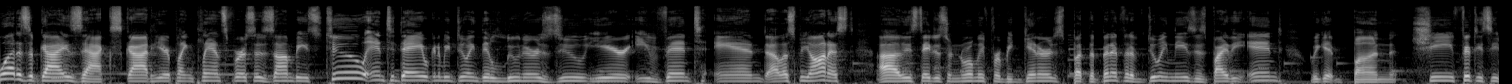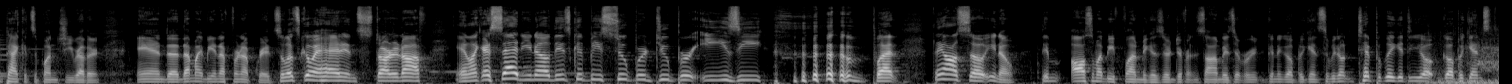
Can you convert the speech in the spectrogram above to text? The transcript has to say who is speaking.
Speaker 1: What is up guys, Zack Scott here playing Plants vs. Zombies 2 and today we're going to be doing the Lunar Zoo Year event and uh, let's be honest, uh, these stages are normally for beginners but the benefit of doing these is by the end we get Bun Chi, 50 seed packets of Bun Chi rather, and uh, that might be enough for an upgrade. So let's go ahead and start it off and like I said, you know, these could be super duper easy but they also, you know, they also might be fun because they're different zombies that we're going to go up against that we don't typically get to go, up against.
